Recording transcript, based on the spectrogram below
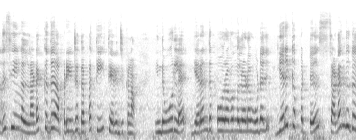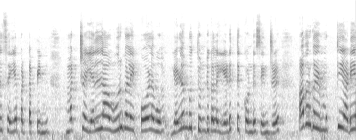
அதிசயங்கள் நடக்குது அப்படின்றத பற்றி தெரிஞ்சுக்கலாம். இந்த ஊரில் இறந்து போகிறவங்களோட உடல் எரிக்கப்பட்டு சடங்குகள் செய்யப்பட்ட பின் மற்ற எல்லா ஊர்களைப் போலவும் எலும்பு துண்டுகளை எடுத்துக்கொண்டு சென்று அவர்கள் முக்தி அடைய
